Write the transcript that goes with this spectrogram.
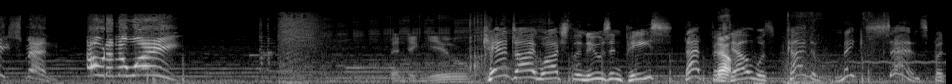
Spacemen! Out of the way! Bending you. Can't I watch the news in peace? That No. Fidel was kind of makes sense, but,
